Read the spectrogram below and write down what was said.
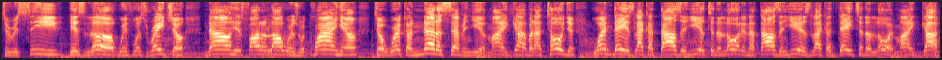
to receive his love, which was Rachel. Now his father-in-law was requiring him to work another seven years. My God, but I told you, one day is like a thousand years to the Lord, and a thousand years like a day to the Lord. My God,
